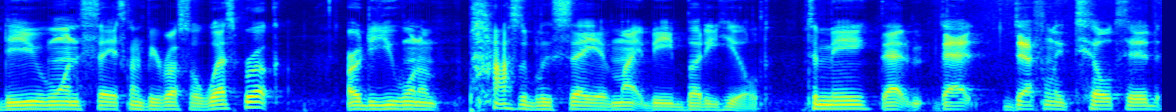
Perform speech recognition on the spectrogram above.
do you want to say it's going to be Russell Westbrook, or do you want to possibly say it might be Buddy Hield? To me, that that definitely tilted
